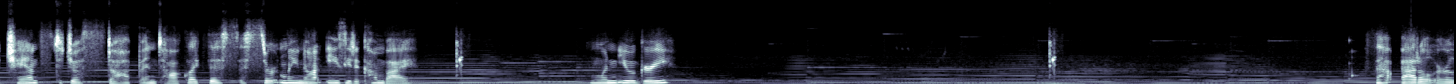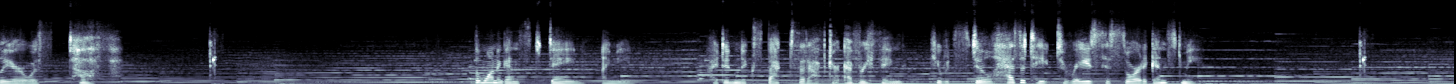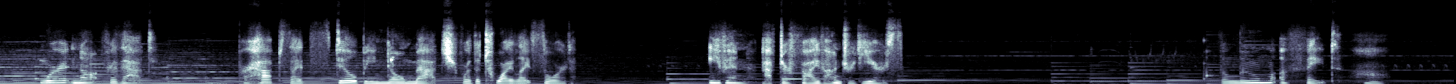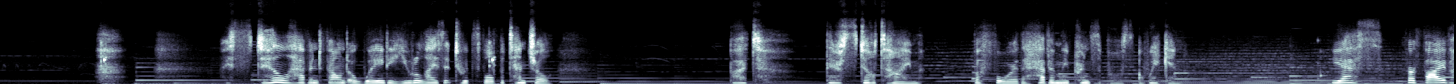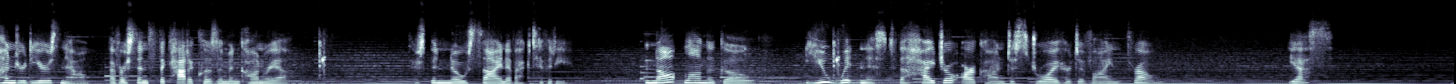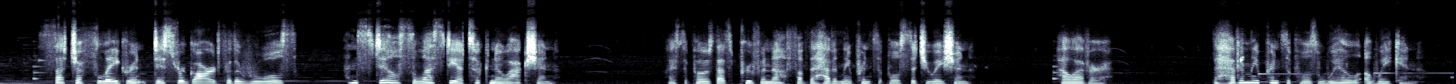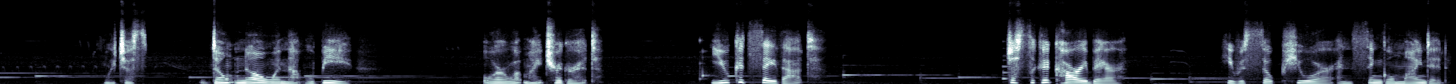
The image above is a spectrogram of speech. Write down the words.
The chance to just stop and talk like this is certainly not easy to come by. Wouldn't you agree? That battle earlier was tough. The one against Dain, I mean. I didn't expect that after everything, he would still hesitate to raise his sword against me. Were it not for that, perhaps I'd still be no match for the Twilight Sword. Even after 500 years. The loom of fate, huh? I still haven't found a way to utilize it to its full potential. But there's still time before the heavenly principles awaken. Yes, for 500 years now, ever since the cataclysm in Khaenri'ah, there's been no sign of activity. Not long ago, you witnessed the Hydro Archon destroy her divine throne. Yes? Such a flagrant disregard for the rules, and still Celestia took no action. I suppose that's proof enough of the Heavenly Principles situation. However, the Heavenly Principles will awaken. We just don't know when that will be, or what might trigger it. You could say that. Just look at Caribert. He was so pure and single-minded.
